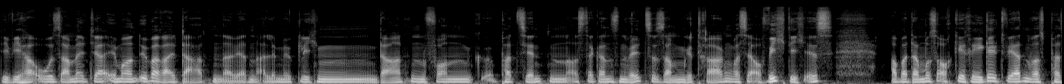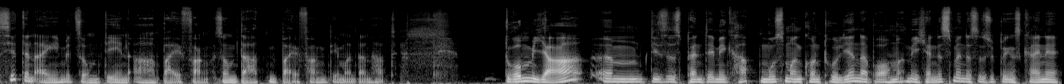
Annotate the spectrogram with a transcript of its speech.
die WHO sammelt ja immer und überall Daten. Da werden alle möglichen Daten von Patienten aus der ganzen Welt zusammengetragen, was ja auch wichtig ist. Aber da muss auch geregelt werden, was passiert denn eigentlich mit so einem DNA-Beifang, so einem Datenbeifang, den man dann hat. Drum ja, ähm, dieses Pandemic Hub muss man kontrollieren, da braucht man Mechanismen. Das ist übrigens keine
